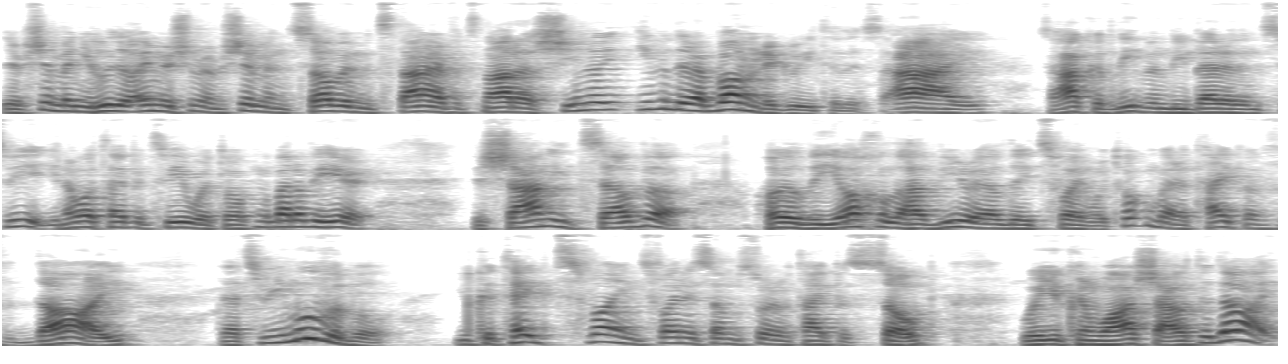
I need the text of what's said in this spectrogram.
the Reb Shimon ben Yehuda, Omer Shimon Reb Shimon, Tzavim, if it's not a shinui, even the Rabbanon agree to this. I, so how could Liban be better than tzvi? You know what type of tzvi we're talking about over here? Vishani tzava, we're talking about a type of dye that's removable. You could take tzvain, tzvain is some sort of type of soap where you can wash out the dye.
